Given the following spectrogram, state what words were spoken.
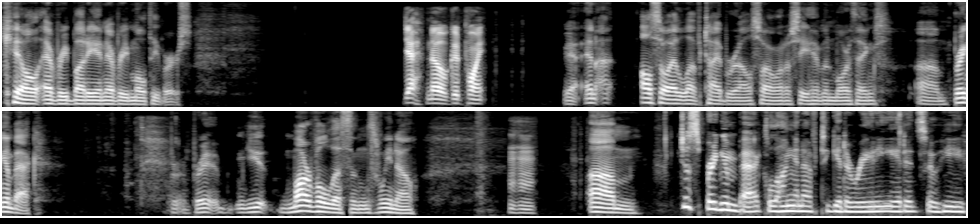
kill everybody in every multiverse. Yeah. No. Good point. Yeah, and I, also I love Ty Burrell, so I want to see him in more things. Um, bring him back. Br- br- you, Marvel listens, we know. Hmm Um, Just bring him back long enough to get irradiated, so he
